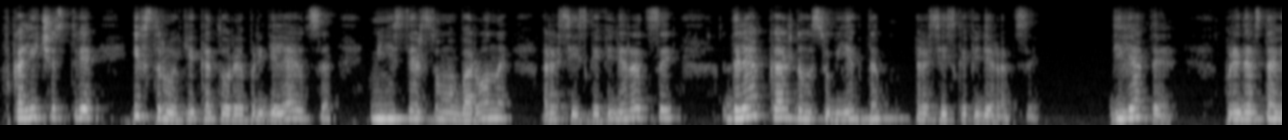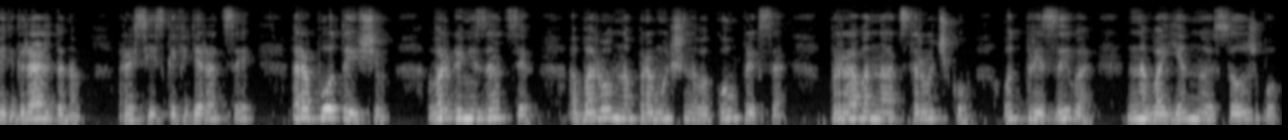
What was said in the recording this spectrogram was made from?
в количестве и в сроки, которые определяются Министерством обороны Российской Федерации для каждого субъекта Российской Федерации. Девятое предоставить гражданам Российской Федерации, работающим в организациях оборонно-промышленного комплекса, право на отсрочку от призыва на военную службу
